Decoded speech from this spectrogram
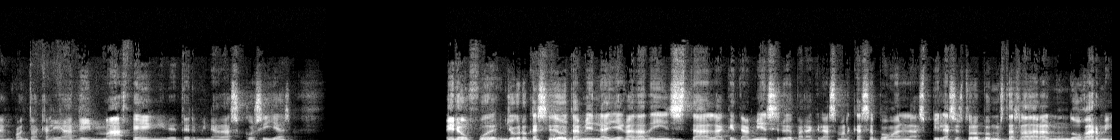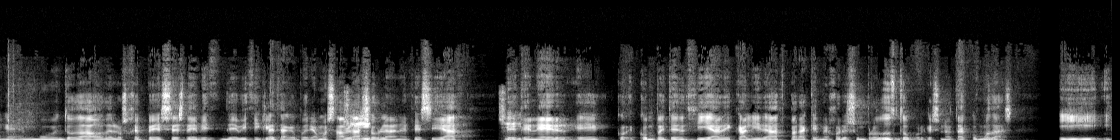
en cuanto a calidad de imagen y determinadas cosillas. Pero fue, yo creo que ha sido también la llegada de Insta la que también sirve para que las marcas se pongan las pilas. Esto lo podemos trasladar al mundo Garmin, ¿eh? en un momento dado, de los GPS de, bicicleta, que podríamos hablar sobre la necesidad de tener eh, competencia de calidad para que mejores un producto, porque si no te acomodas. Y,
